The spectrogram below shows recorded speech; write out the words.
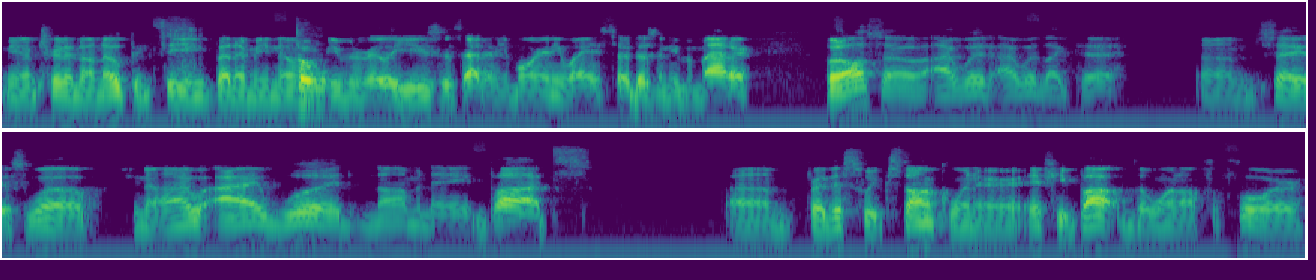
you know trade it on OpenSea, but I mean no but, one even really uses that anymore anyway, so it doesn't even matter. But also, I would I would like to um, say as well, you know, I I would nominate Bots um, for this week's Stonk winner if he bought the one off the floor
